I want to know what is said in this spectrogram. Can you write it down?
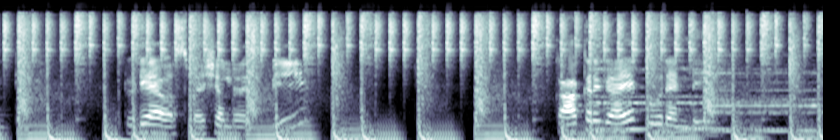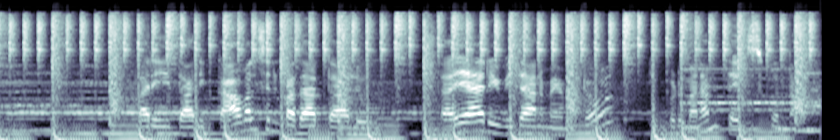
To ninety today our special recipe కాకరకాయ కూరండి. మరి దానికి కావలసిన పదార్థాలు తయారీ విధానం ఏమిటో ఇప్పుడు మనం తెలుసుకుందాం.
